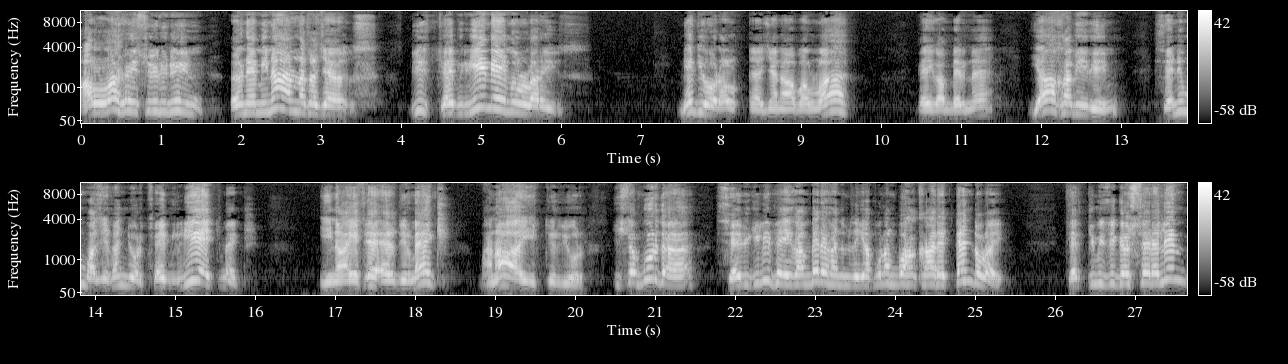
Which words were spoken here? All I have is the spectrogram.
Allah Resulü'nün önemini anlatacağız. Biz tebliğ memurlarıyız. Ne diyor e, Cenab-ı Allah peygamberine? Ya Habibim senin vazifen diyor tebliğ etmek, inayete erdirmek bana aittir diyor. İşte burada sevgili peygamber efendimize yapılan bu hakaretten dolayı tepkimizi gösterelim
